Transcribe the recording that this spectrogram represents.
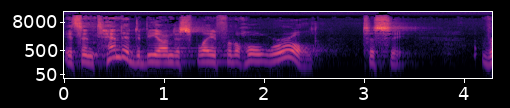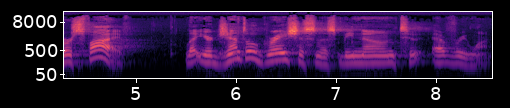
it's intended to be on display for the whole world to see. Verse 5 Let your gentle graciousness be known to everyone.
